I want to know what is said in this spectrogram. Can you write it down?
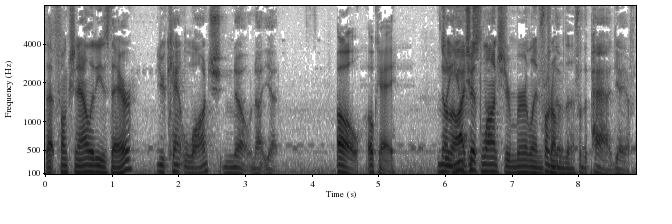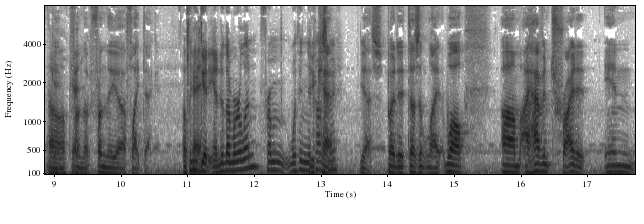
That functionality is there. You can't launch? No, not yet. Oh, okay. No, so no, you I just, launched your Merlin from, from, the, the, from the pad. Yeah, yeah. From the, Oh, game, okay. from the from the uh, flight deck. okay. Can you get into the Merlin from within the You constellation? can, yes, but it doesn't light. Well, um, I haven't tried it in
